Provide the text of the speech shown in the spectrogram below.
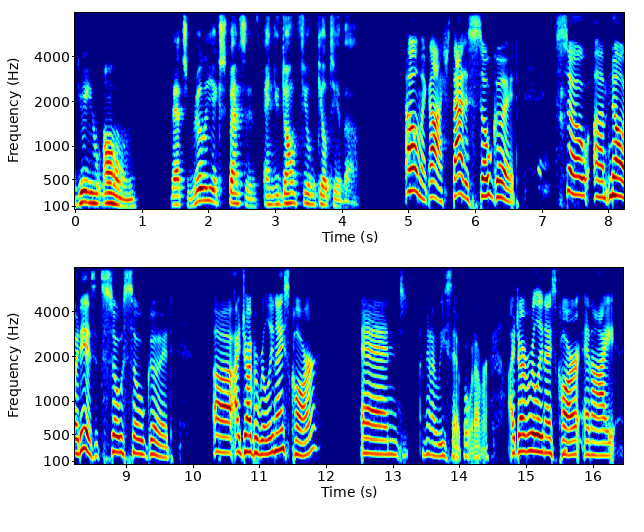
do you own that's really expensive and you don't feel guilty about? Oh my gosh, that is so good. So, um, no, it is. It's so, so good. Uh, I drive a really nice car and I mean, I lease it, but whatever. I drive a really nice car and I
